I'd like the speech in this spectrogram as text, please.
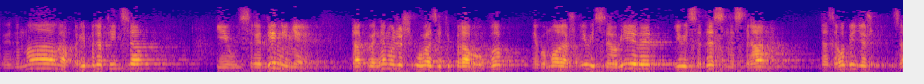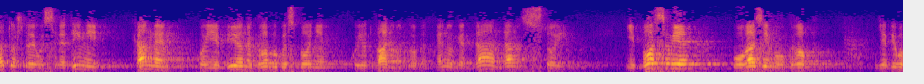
To je jedna mala pripratica i u sredini nje, dakle, ne možeš ulaziti pravo u grob, nego moraš ili sa lijeve ili sa desne strane da zaobiđeš zato što je u sredini kamen koji je bio na grobu gospodnjem, koji je odvaljen od groba. Eno ga dan, dan stoji. I poslije ulazimo u grob gdje je bilo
